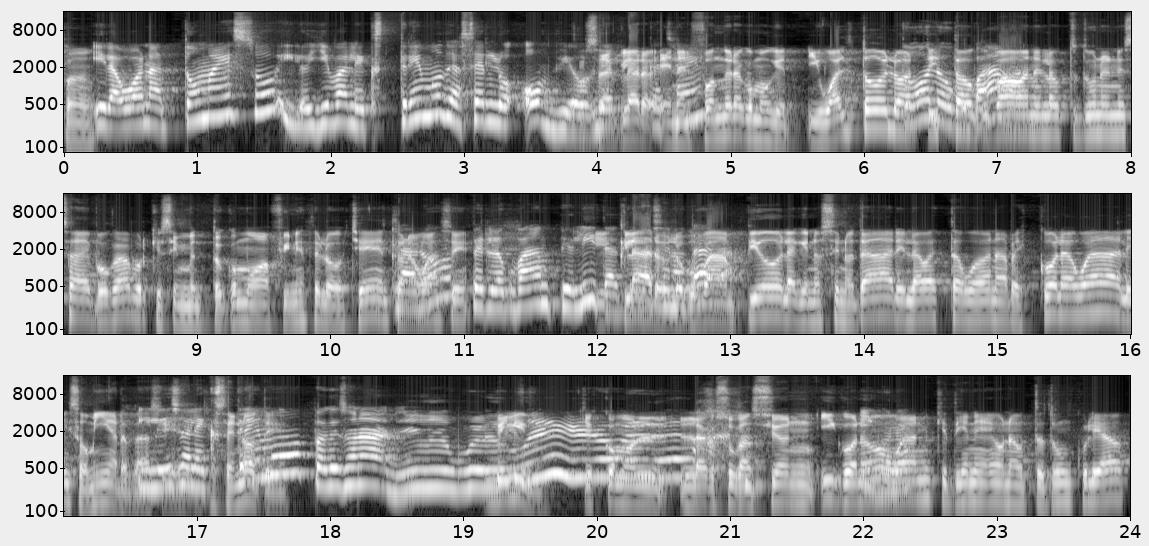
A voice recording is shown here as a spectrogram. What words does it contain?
pa. Y la buena toma eso y lo lleva al extremo de hacerlo obvio. O sea, claro, en el fondo era como que igual todos los lo artistas ocupaban. ocupaban el autotune en esa época porque se inventó como a fines de los 80, una Claro, weá así. pero lo ocupaban piolita. Y no claro, se lo notara. ocupaban piola, que no se notara, y la esta weona pescó la weá, le hizo mierda. Y así, le hizo al que se extremo note. para que suena. Believe, que es como la, su canción ícono, Ícono. weón, que tiene un autotune culiado,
